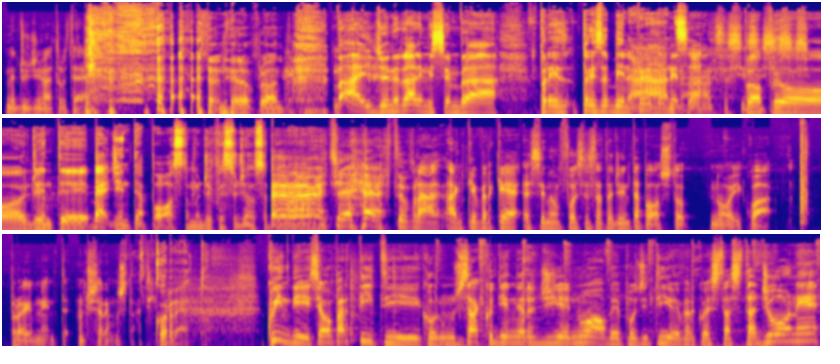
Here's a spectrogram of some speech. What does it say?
Ne aggiungi un altro te? non ero pronto. Ma in generale mi sembra pres- presa benanza. Presa benanza, sì, Proprio gente. Beh, gente a posto, ma già- questo già lo sapevamo. Eh, certo, fra, anche perché se non fosse stata gente a posto, noi qua probabilmente non ci saremmo stati. Corretto. Quindi siamo partiti con un sacco di energie nuove e positive per questa stagione.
